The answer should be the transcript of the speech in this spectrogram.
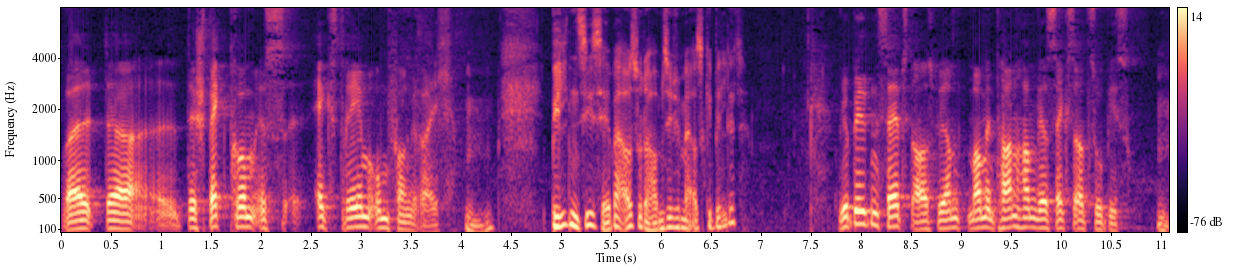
weil der, das Spektrum ist extrem umfangreich. Mhm. Bilden Sie selber aus oder haben Sie schon mal ausgebildet? Wir bilden selbst aus. Wir haben, momentan haben wir sechs Azubis. Mhm.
